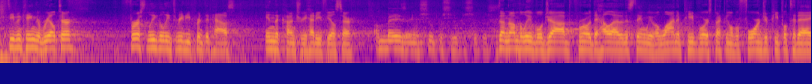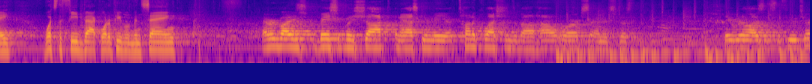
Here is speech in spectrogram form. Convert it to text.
Stephen King, the realtor, First legally 3D printed house in the country. How do you feel, sir? Amazing, super, super, super. Done an unbelievable job, promoted the hell out of this thing. We have a line of people, we're expecting over 400 people today. What's the feedback? What have people been saying? Everybody's basically shocked and asking me a ton of questions about how it works, and it's just, they realize it's the future,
